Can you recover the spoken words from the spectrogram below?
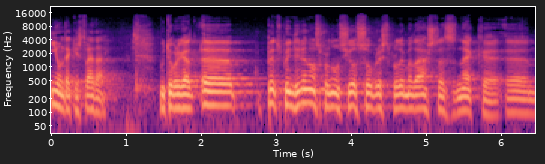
e onde é que isto vai dar? Muito obrigado. Uh, Pedro Pinteira não se pronunciou sobre este problema da AstraZeneca. Uh,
